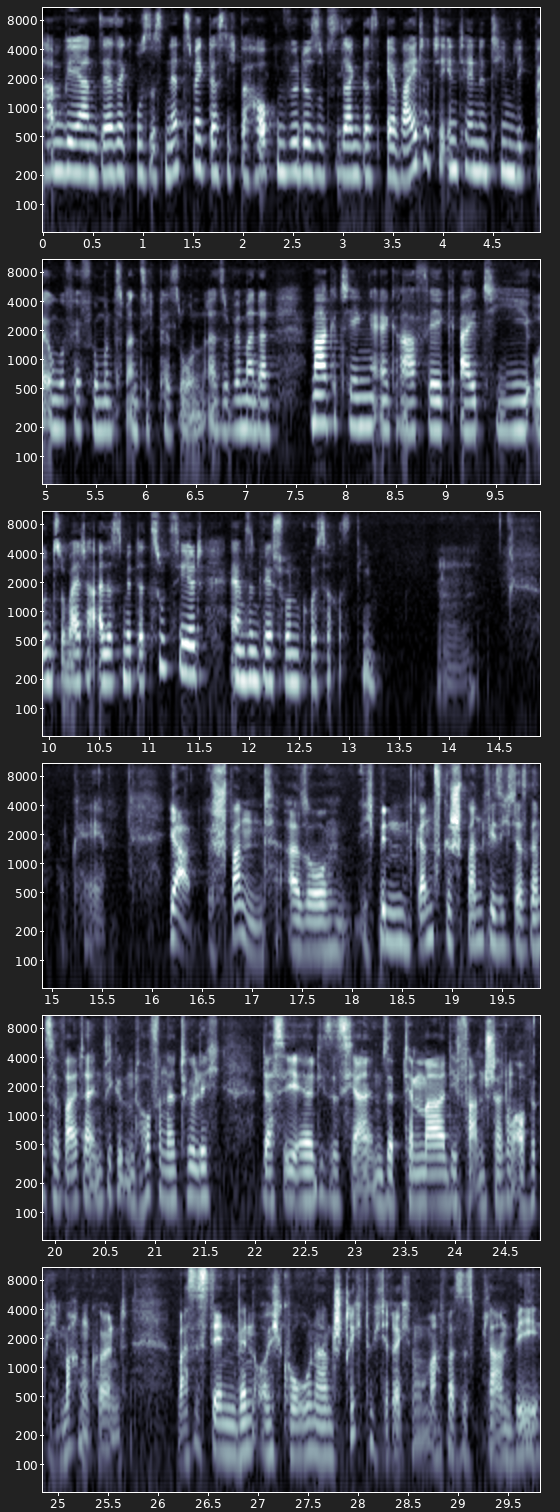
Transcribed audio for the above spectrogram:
haben wir ja ein sehr, sehr großes Netzwerk, das ich behaupten würde, sozusagen das erweiterte interne Team liegt bei ungefähr 25 Personen. Also wenn man dann Marketing, äh, Grafik, IT und so weiter alles mit dazu zählt, ähm, sind wir schon ein größeres Team. Mhm. Okay. Ja, spannend. Also ich bin ganz gespannt, wie sich das Ganze weiterentwickelt und hoffe natürlich, dass ihr dieses Jahr im September die Veranstaltung auch wirklich machen könnt. Was ist denn, wenn euch Corona einen Strich durch die Rechnung macht? Was ist Plan B?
